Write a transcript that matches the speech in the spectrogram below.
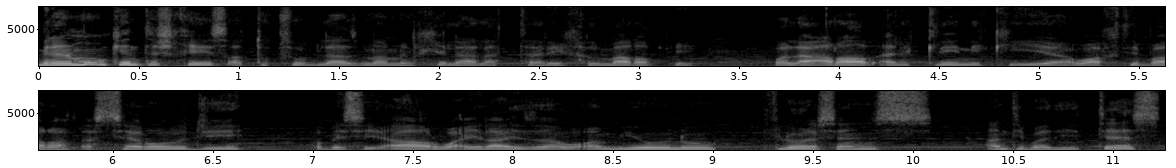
من الممكن تشخيص التوكسوبلازما من خلال التاريخ المرضي والأعراض الكلينيكية واختبارات ال serology و PCR و ELISA و immunofluorescence antibody test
